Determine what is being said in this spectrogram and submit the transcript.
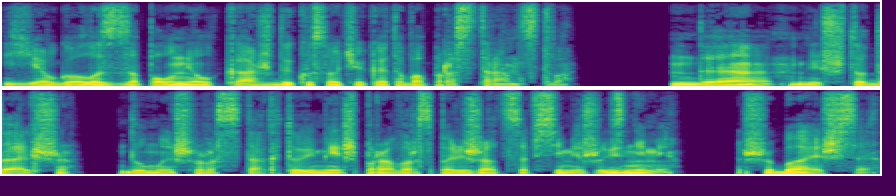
Ее голос заполнил каждый кусочек этого пространства. «Да, и что дальше? Думаешь, раз так, то имеешь право распоряжаться всеми жизнями? Ошибаешься.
